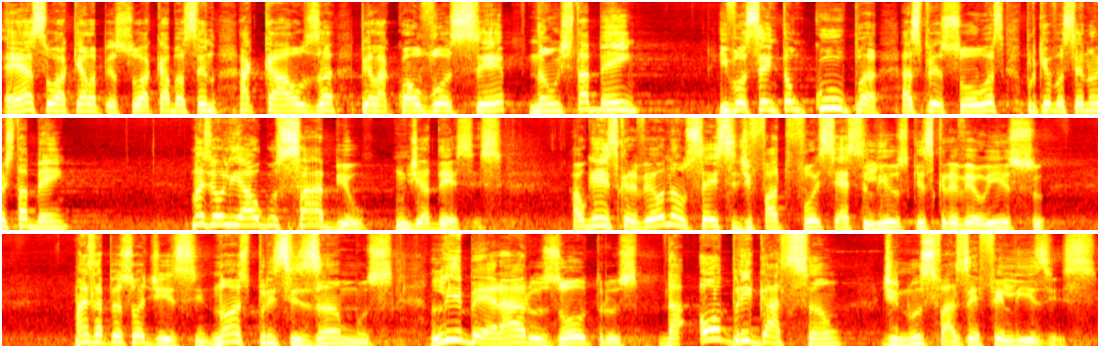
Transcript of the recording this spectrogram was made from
essa ou aquela pessoa acaba sendo a causa pela qual você não está bem. E você então culpa as pessoas porque você não está bem. Mas eu li algo sábio um dia desses. Alguém escreveu, eu não sei se de fato foi C.S. Lewis que escreveu isso mas a pessoa disse: nós precisamos liberar os outros da obrigação de nos fazer felizes.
